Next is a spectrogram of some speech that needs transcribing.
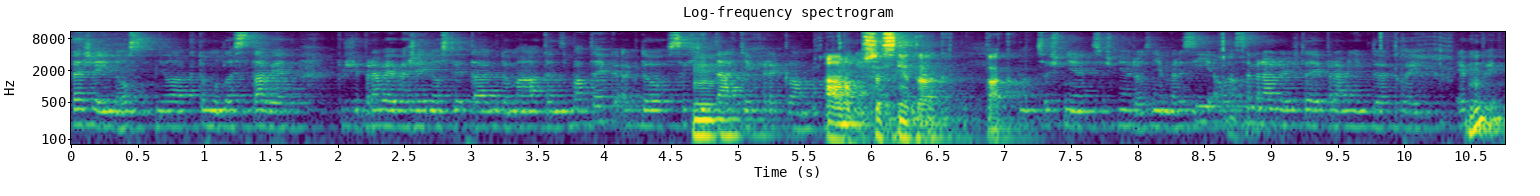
veřejnost měla k tomuhle stavět. Protože právě veřejnost je ta, kdo má ten zmatek a kdo se chytá těch reklam. Ano, přesně tak. tak. No, což, mě, což mě hrozně mrzí, ale jsem ráda, že to je právě někdo jakoby, jakoby.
